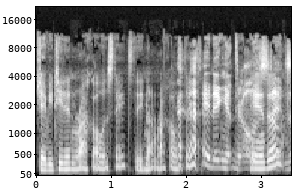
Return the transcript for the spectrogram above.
JVT didn't rock all the states. Did he not rock all the states? he didn't get through all the states.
